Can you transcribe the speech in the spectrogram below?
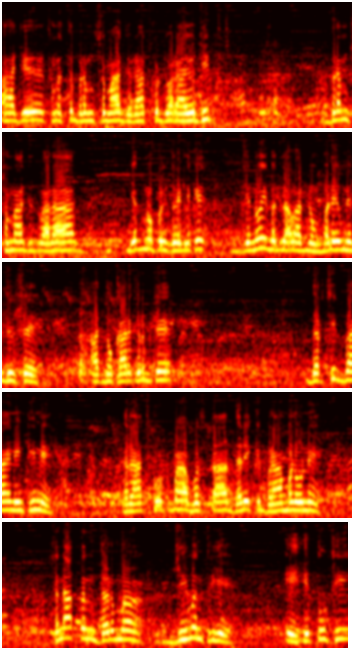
આજ સમસ્ત બ્રહ્મ સમાજ રાજકોટ દ્વારા આયોજિત બ્રહ્મ સમાજ દ્વારા યજ્ઞો પવિત્ર એટલે કે જનોય બદલાવાદનો બળેવને દિવસે આજનો કાર્યક્રમ છે. દર્શિતભાઈની ટીમે રાજકોટમાં વસતા દરેક બ્રાહ્મણોને સનાતન ધર્મ જીવંત રહીએ એ હેતુથી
